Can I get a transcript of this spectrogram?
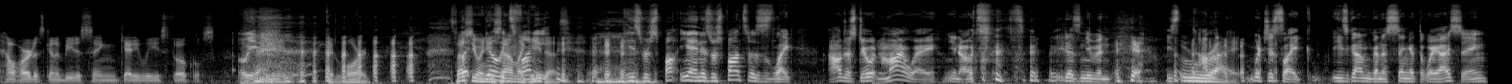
how hard it's going to be to sing Geddy Lee's vocals. Oh yeah. good lord, especially when no, you sound like he does. his response, yeah, and his response was like, I'll just do it in my way. You know, it's, it's, he doesn't even. He's I'm- Right. which is like he's. gonna- I'm gonna sing it the way I sing.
